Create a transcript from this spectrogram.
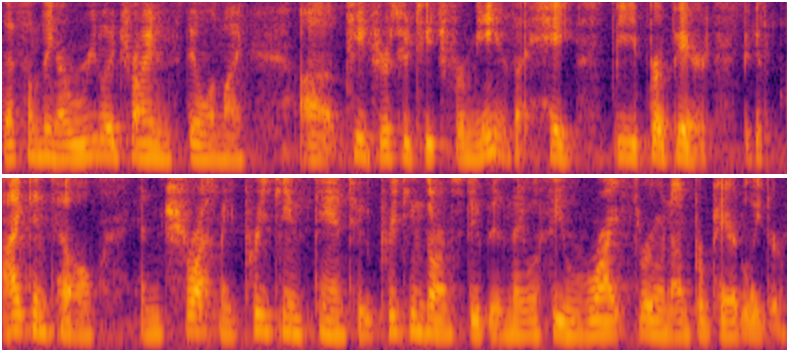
That's something I really try and instill in my uh, teachers who teach for me is that, hey, be prepared. Because I can tell, and trust me, preteens can too. Preteens aren't stupid and they will see right through an unprepared leader.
